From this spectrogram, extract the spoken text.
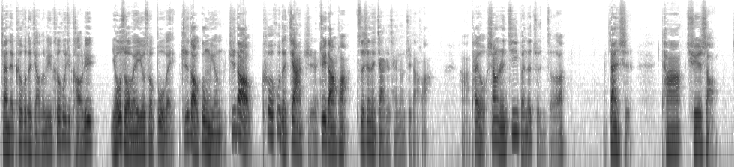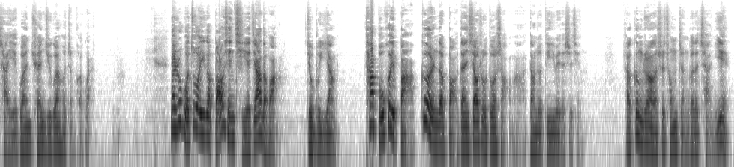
站在客户的角度为客户去考虑，有所为有所不为，知道共赢，知道。客户的价值最大化，自身的价值才能最大化，啊，他有商人基本的准则，但是他缺少产业观、全局观和整合观。那如果做一个保险企业家的话，就不一样，他不会把个人的保单销售多少啊当做第一位的事情，他更重要的是从整个的产业，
